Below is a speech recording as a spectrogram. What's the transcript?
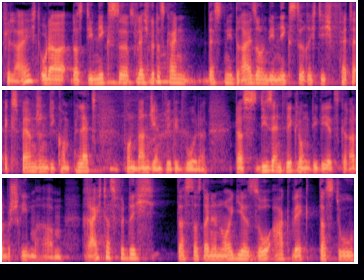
Vielleicht. Oder dass die nächste, vielleicht wird es kein Destiny 3, sondern die nächste richtig fette Expansion, die komplett von Bungie entwickelt wurde. Dass diese Entwicklung, die wir jetzt gerade beschrieben haben, reicht das für dich, dass das deine Neugier so arg weckt, dass du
